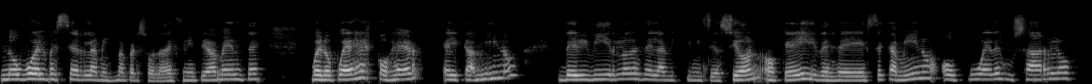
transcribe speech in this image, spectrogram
No vuelves a ser la misma persona. Definitivamente, bueno, puedes escoger el camino de vivirlo desde la victimización, ¿ok? Y desde ese camino, o puedes usarlo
